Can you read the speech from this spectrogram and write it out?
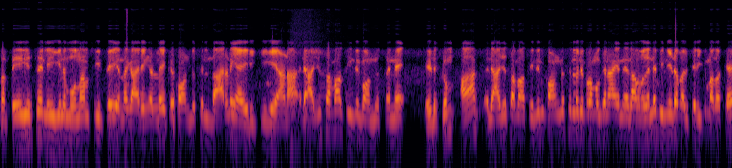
പ്രത്യേകിച്ച് ലീഗിന് മൂന്നാം സീറ്റ് എന്ന കാര്യങ്ങളിലേക്ക് കോൺഗ്രസിൽ ധാരണയായിരിക്കുകയാണ്. രാജ്യസഭാ സീറ്റ് കോൺഗ്രസ് തന്നെ എടുക്കും. ആ രാജ്യസഭാ സീറ്റിൽ കോൺഗ്രസിൽ ഒരു പ്രമുഖനായ നേതാവ് തന്നെ പിന്നീട് മത്സരിക്കും. അതൊക്കെ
